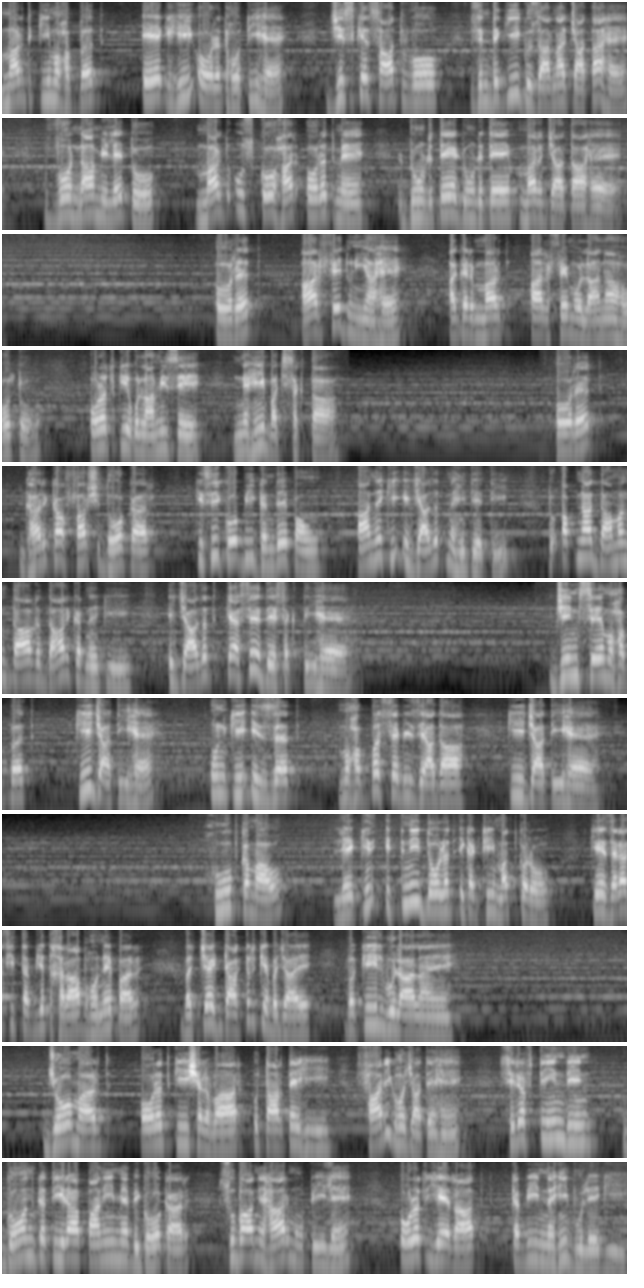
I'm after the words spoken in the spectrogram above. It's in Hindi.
मर्द की मोहब्बत एक ही औरत होती है, जिसके साथ वो ज़िंदगी गुजारना चाहता है, वो ना मिले तो मर्द उसको हर औरत में ढूंढते ढूंढते मर जाता है। औरत आरफ दुनिया है, अगर मर्द आरफ मौलाना हो तो औरत की ग़ुलामी से नहीं बच सकता। औरत घर का फ़र्श धोकर किसी को भी गंदे पाँव आने की इजाज़त नहीं देती तो अपना दामन दागदार करने की इजाज़त कैसे दे सकती है? जिनसे मोहब्बत की जाती है, उनकी इज़्ज़त मोहब्बत से भी ज़्यादा की जाती है। खूब कमाओ लेकिन इतनी दौलत इकट्ठी मत करो कि ज़रा सी तबीयत ख़राब होने पर बच्चे डॉक्टर के बजाय वकील बुला लाएँ। जो मर्द औरत की शलवार उतारते ही फारिग हो जाते हैं, सिर्फ़ तीन दिन गोंद कतीरा पानी में भिगोकर सुबह नहार मुँह पी लें, औरत ये रात कभी नहीं भूलेगी।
